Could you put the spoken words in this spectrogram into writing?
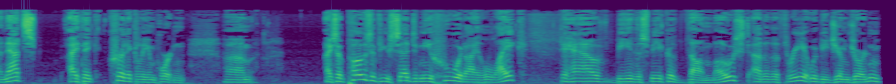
And that's, I think, critically important. Um, I suppose if you said to me, who would I like to have be the speaker the most out of the three, it would be Jim Jordan,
